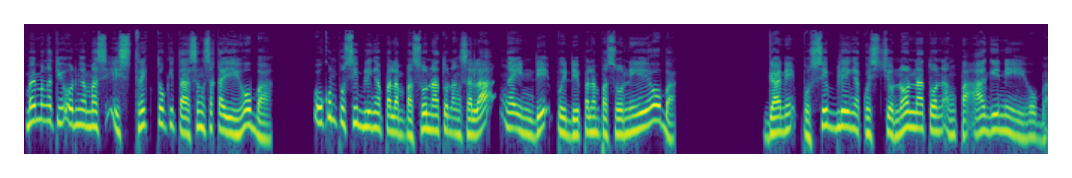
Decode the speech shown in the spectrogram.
may mga tion nga mas istrikto kita sang sa kay Jehova o kung posible nga palampason naton ang sala nga hindi pwede palampason ni Jehova. Gani posible nga kwestiyonon naton ang paagi ni Jehova.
